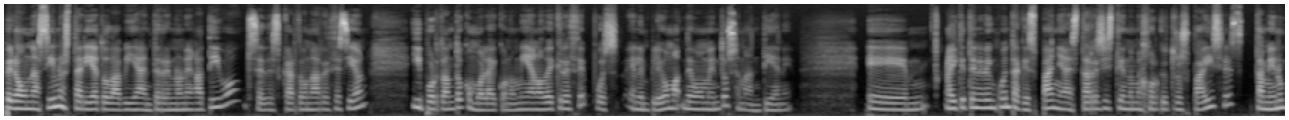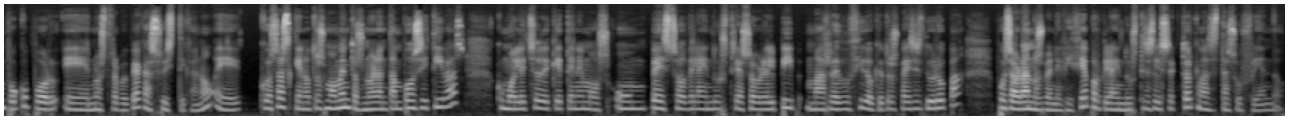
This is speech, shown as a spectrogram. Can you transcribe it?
pero aún así no estaría todavía en terreno negativo, se descarta una recesión y por tanto como la economía no decrece, pues el empleo de momento se mantiene. Eh, hay que tener en cuenta que España está resistiendo mejor que otros países, también un poco por eh, nuestra propia casuística, ¿no? Eh, cosas que en otros momentos no eran tan positivas, como el hecho de que tenemos un peso de la industria sobre el PIB más reducido que otros países de Europa, pues ahora nos beneficia porque la industria es el sector que más está sufriendo.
